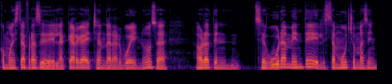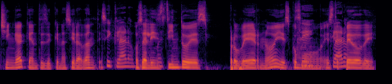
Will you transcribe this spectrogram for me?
como esta frase de la carga echa a andar al buey, ¿no? O sea, ahora ten- seguramente él está mucho más en chinga que antes de que naciera Dante. Sí, claro. O sea, el supuesto. instinto es proveer, ¿no? Y es como Sí, este claro. pedo de...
